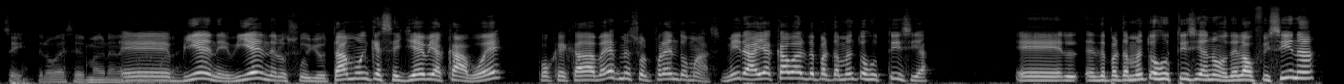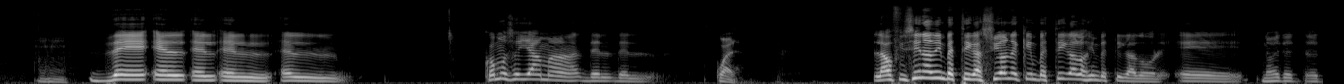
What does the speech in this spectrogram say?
Sí, te lo voy a hacer más grande. Eh, viene, viene lo suyo. Estamos en que se lleve a cabo, ¿eh? porque cada vez me sorprendo más. Mira, ahí acaba el Departamento de Justicia. El, el Departamento de Justicia, no, de la oficina de el, el, el, el- ¿cómo se llama? Del, del, ¿Cuál? la oficina de investigaciones que investiga a los investigadores. Eh, ¿No de, de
